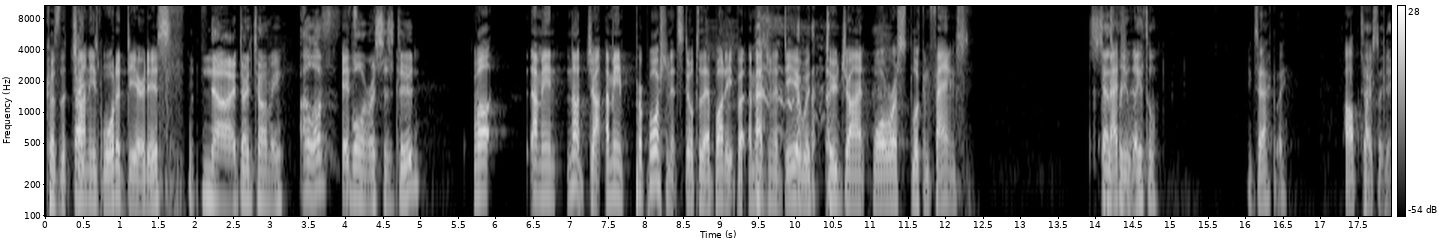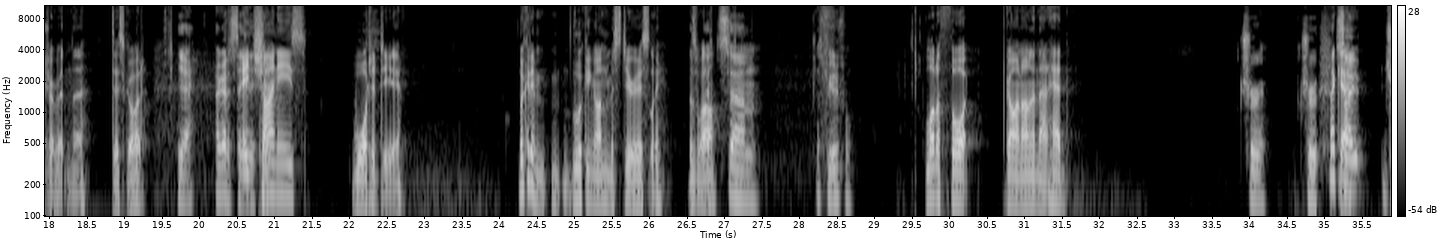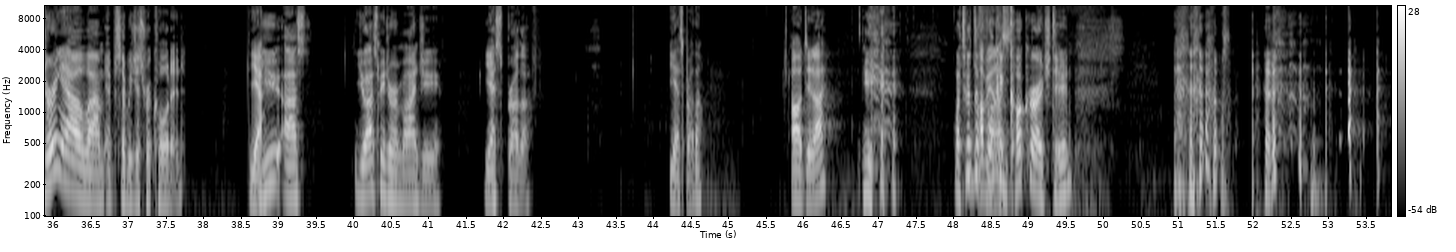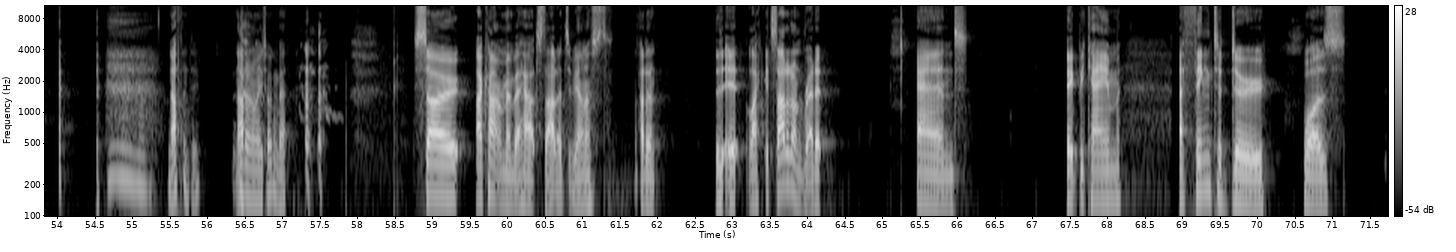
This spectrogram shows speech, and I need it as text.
Because the Chinese water deer it is. no, don't tell me. I love It's- walruses, dude. Well, I mean, not gi- I mean, proportionate still to their body, but imagine a deer with two giant walrus-looking fangs. Sounds Imagine pretty it. lethal. Exactly. I'll post a picture of it in the Discord. Yeah, I got to see a this. shit. Chinese water deer. Look at him looking on mysteriously as well. That's um, that's beautiful. A lot of thought going on in that head. True, true. Okay. So during our um, episode we just recorded, Yeah. you asked you asked me to remind you, yes, brother. yes, brother. Oh, did I? Yeah. What's with the I'll fucking cockroach, dude? Nothing, dude. I don't know what you're talking about. so I can't remember how it started. To be honest, I don't. It, it like it started on Reddit, and it became a thing to do. Was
